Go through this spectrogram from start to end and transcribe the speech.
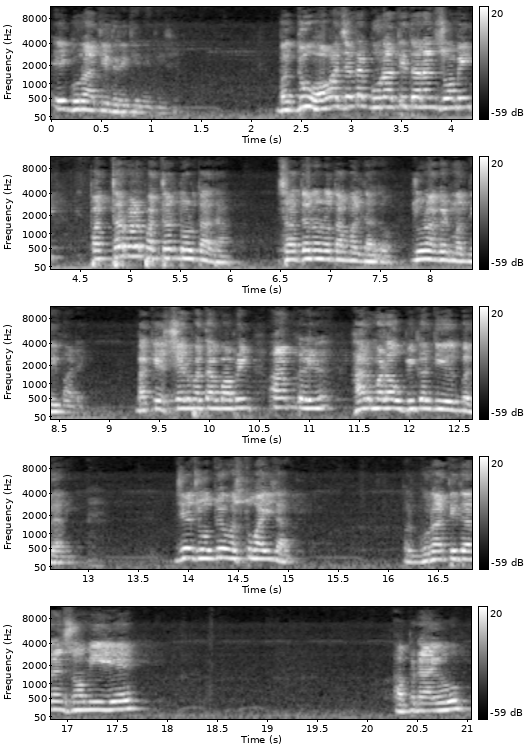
એ ગુણાતીત રીતિનીતિ છે. બધું હોવા છતાં ગુણાતીત આનંદ સ્વામી પથ્થર વડે પથ્થર તોડતા હતા. સાધનો નહોતા મળતા તો. જુનાગઢ મંદિર માટે. બાકી અશ્ચર્ય પ્રતાપ આપણી આમ કરીને હાર મળા ઊભી કરી દીધી બધાની. જે જોતું એ વસ્તુ આવી જાત. પણ ગુણાતીતાનંદ સ્વામી એ અપનાયું?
